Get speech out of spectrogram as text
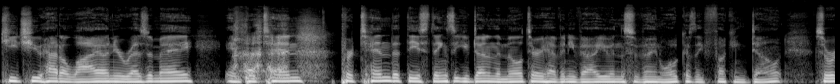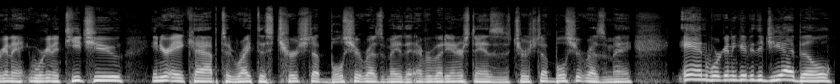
teach you how to lie on your resume and pretend pretend that these things that you've done in the military have any value in the civilian world because they fucking don't. So we're gonna we're gonna teach you in your ACAP to write this churched up bullshit resume that everybody understands is a churched up bullshit resume, and we're gonna give you the GI Bill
